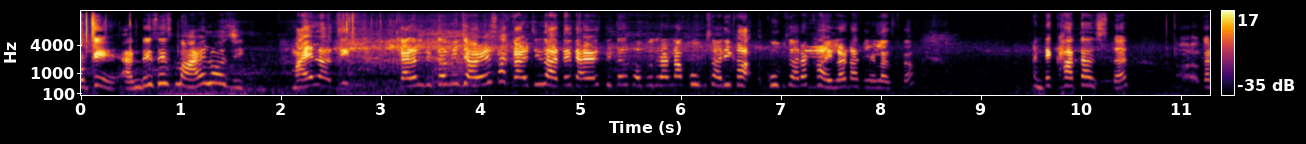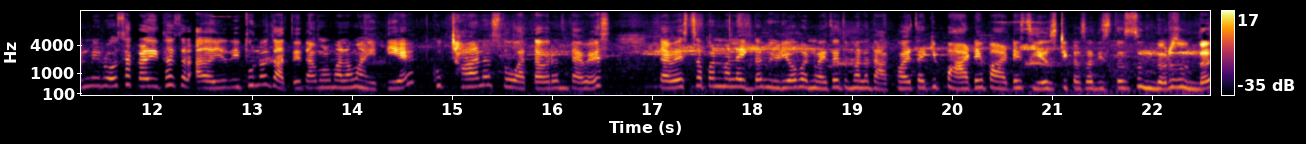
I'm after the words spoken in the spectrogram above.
Okay and this is my logic my logic कारण तिथं मी ज्यावेळेस सकाळची जाते त्यावेळेस तिथं कबुतरांना खूप सारी खा खूप सारं खायला टाकलेलं असतं. आणि ते खात असतात. कारण मी रोज सकाळी इथंच इथूनच जाते त्यामुळे मला माहिती आहे. खूप छान असतो वातावरण त्यावेळेस. त्यावेळेसचा पण मला एकदा व्हिडिओ बनवायचा आहे तुम्हाला दाखवायचा आहे की पहाटे पहाटे सी एस टी कसं दिसतं सुंदर सुंदर.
